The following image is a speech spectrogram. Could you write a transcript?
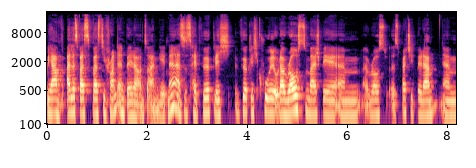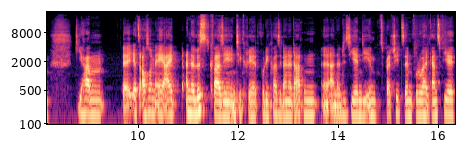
ja, alles, was, was die Frontend-Bilder und so angeht, ne? Also es ist halt wirklich, wirklich cool. Oder Rose zum Beispiel, ähm, Rose äh, Spreadsheet-Bilder, ähm, die haben äh, jetzt auch so ein AI-Analyst quasi integriert, wo die quasi deine Daten äh, analysieren, die im Spreadsheet sind, wo du halt ganz viel,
